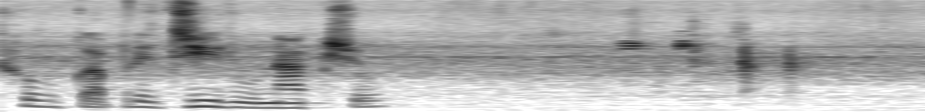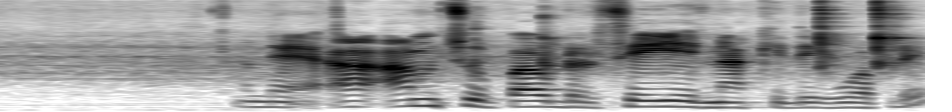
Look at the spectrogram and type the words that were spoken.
થોડુંક આપણે જીરું નાખશું. અને આ આમચૂર પાવડર છે એ નાખી દેવું આપણે.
